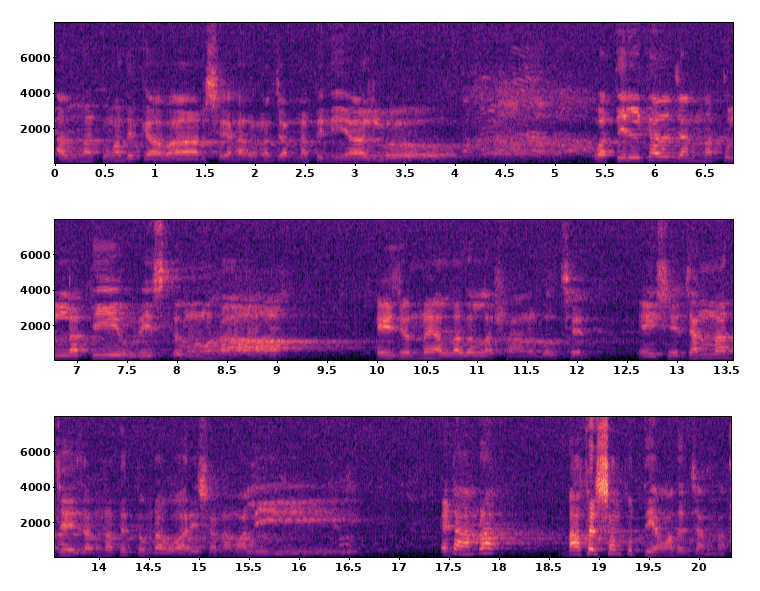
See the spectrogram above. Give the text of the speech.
আল্লাহ তোমাদেরকে আবার সে হারানো জান্নাতে নিয়ে আসব। ওয়া তিলকাল জান্নাতুল্লাতি উরিস্তুমুহা। এই জন্যই আল্লাহ আল্লাহ শাহানু বলছেন, এই সে জান্নাত, যে জান্নাতে তোমরা ওয়ারিসানা মালিক। এটা আমরা বাপের সম্পত্তি আমাদের জান্নাত।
